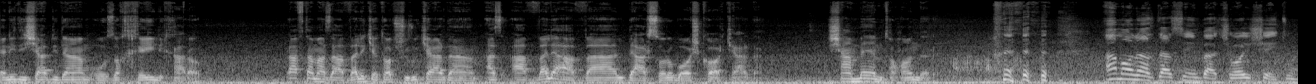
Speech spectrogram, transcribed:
یعنی دیشب دیدم اوضاع خیلی خراب. رفتم از اول کتاب شروع کردم از اول اول درسا رو باش کار کردم. شنبه امتحان داره. امان از دست این بچه های شیطون.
